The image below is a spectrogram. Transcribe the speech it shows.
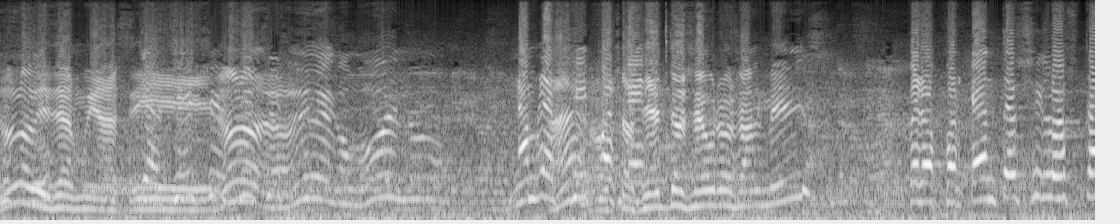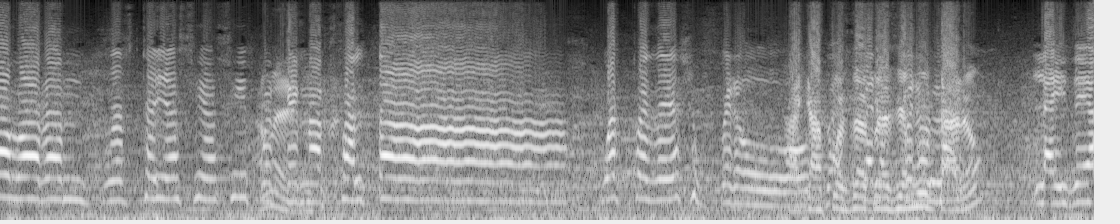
No sí, lo dices muy así. Sí, sí, no, sí, no, lo dices como bueno. No, hombre, Ah, sí, porque. 800 euros al mes. Pero porque antes sí lo estaba, ahora estoy así así, porque nos falta huéspedes, pero... Ah, que has puesto el precio muy caro. La idea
